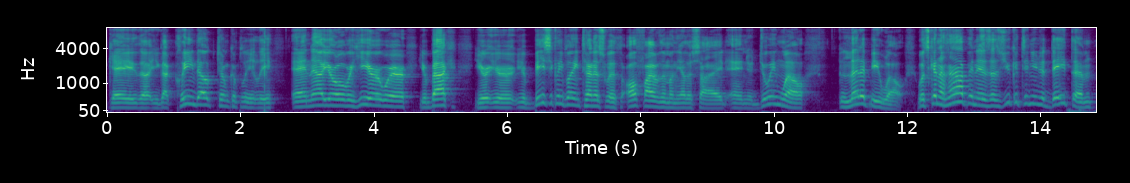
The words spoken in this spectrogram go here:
Okay, the, you got cleaned out to them completely, and now you're over here where you're back. You're you're you're basically playing tennis with all five of them on the other side, and you're doing well. Let it be well. What's going to happen is as you continue to date them,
